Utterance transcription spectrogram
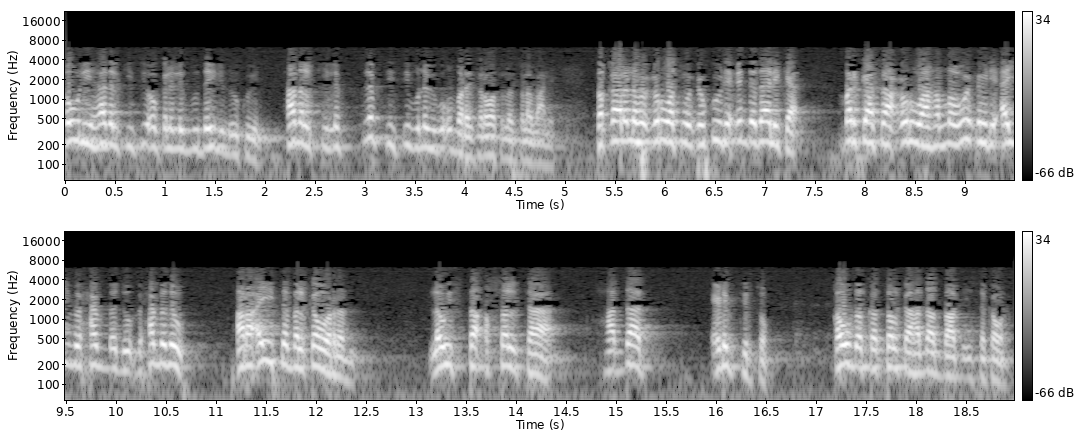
qowlihi hadalkiisii oo kale libudaylin uu ku yidhi hadalkii laftiisii buu nabigu u maray salawatullah waslamu caleyh faqaala lahu curwatu wuxuu ku yidhi cinda dalika markaasaa curwa hadlo wuxuu yidhi ay muxamadu muxamedow ara'ayta bal ka waran low ista'salta haddaad cidhib tirto qawmaka tolka haddaad baabi'isa ka waran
